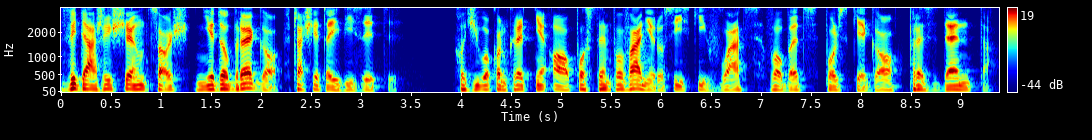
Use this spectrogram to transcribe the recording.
wydarzy się coś niedobrego w czasie tej wizyty. Chodziło konkretnie o postępowanie rosyjskich władz wobec polskiego prezydenta.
